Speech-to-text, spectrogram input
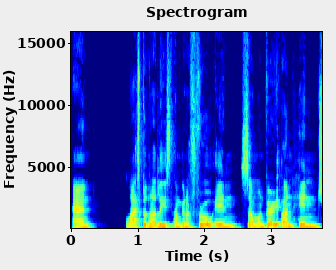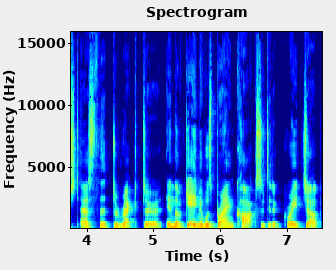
And last but not least, I'm going to throw in someone very unhinged as the director. In the game, it was Brian Cox who did a great job,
